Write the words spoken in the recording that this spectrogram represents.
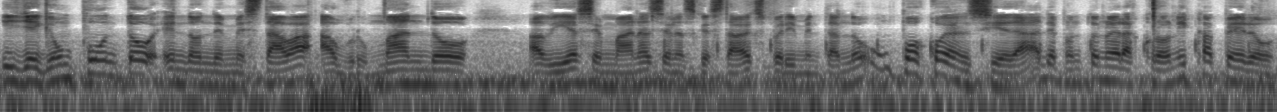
Y llegué a un punto en donde me estaba abrumando, había semanas en las que estaba experimentando un poco de ansiedad, de pronto no era crónica, pero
